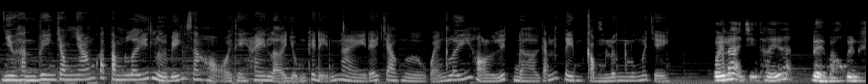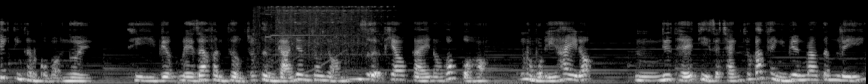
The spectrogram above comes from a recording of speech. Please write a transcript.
Nhiều thành viên trong nhóm có tâm lý lười biếng xã hội thì hay lợi dụng cái điểm này để cho người quản lý hoặc là leader gánh tim còng lưng luôn á chị. Với lại chị thấy để mà khuyến khích tinh thần của mọi người thì việc đề ra phần thưởng cho từng cá nhân trong nhóm dựa theo cái đóng góp của họ cũng là một ý hay đó. Ừ, như thế thì sẽ tránh cho các thành viên mang tâm lý.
